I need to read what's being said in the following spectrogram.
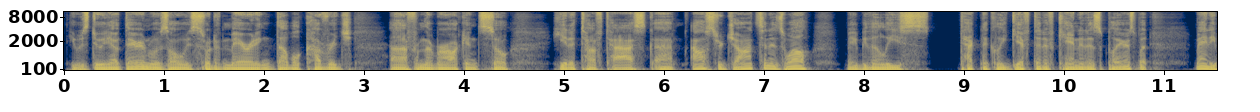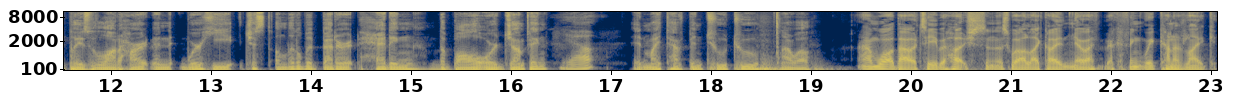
he was doing out there and was always sort of meriting double coverage uh, from the Moroccans. So he had a tough task. Uh, Alistair Johnston as well, maybe the least technically gifted of Canada's players, but man, he plays with a lot of heart. And were he just a little bit better at heading the ball or jumping, Yeah. it might have been 2 2. Oh, well. And what about Atiba Hutchinson as well? Like I know, I, I think we kind of like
